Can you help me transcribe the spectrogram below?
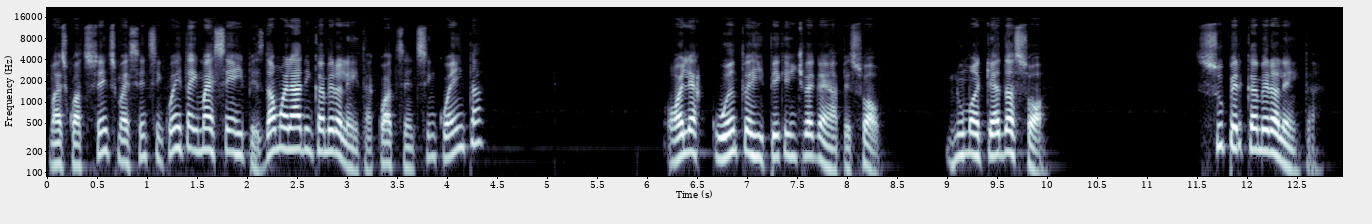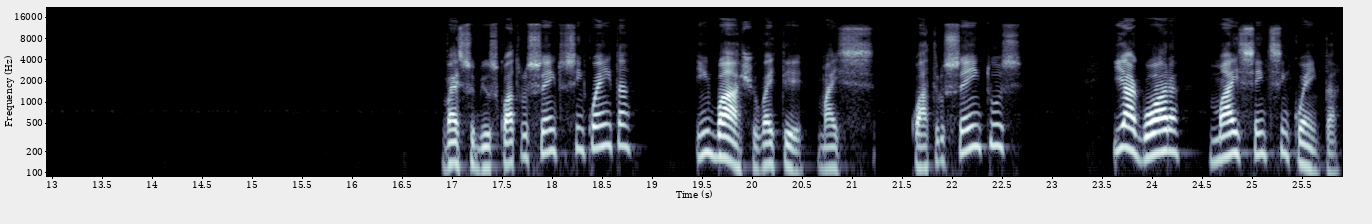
mais 400, mais 150 e mais 100 RPs. Dá uma olhada em câmera lenta. 450. Olha quanto RP que a gente vai ganhar, pessoal numa queda só. Super câmera lenta. Vai subir os 450. Embaixo vai ter mais 400. E agora mais 150.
